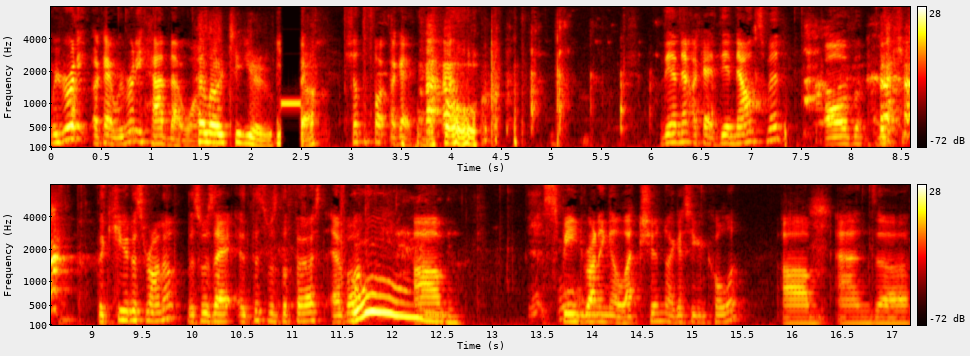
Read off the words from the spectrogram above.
we've already. Okay. We've already had that one. Hello to you. Yeah. Shut the fuck. Okay. oh, The okay. The announcement of the, the cutest runner. This was a. This was the first ever. Um, speed running election, I guess you could call it. Um, and uh,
